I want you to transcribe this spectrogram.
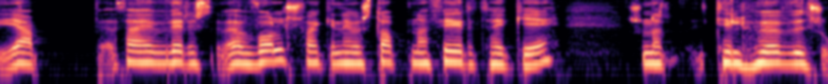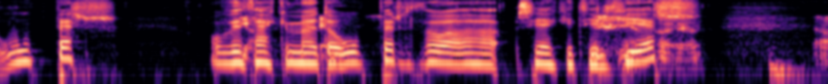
já, það hefur verið, að Volkswagen hefur stopnað fyrirtæki svona til höfuðs Uber og við þekkjum auðvitað Uber þó að það sé ekki til hér. Já,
